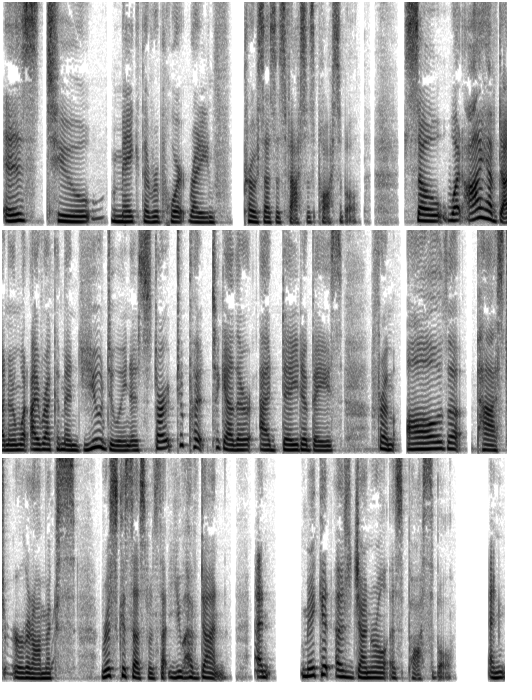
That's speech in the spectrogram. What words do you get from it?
is to make the report writing process as fast as possible. So, what I have done and what I recommend you doing is start to put together a database from all the past ergonomics risk assessments that you have done and make it as general as possible and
